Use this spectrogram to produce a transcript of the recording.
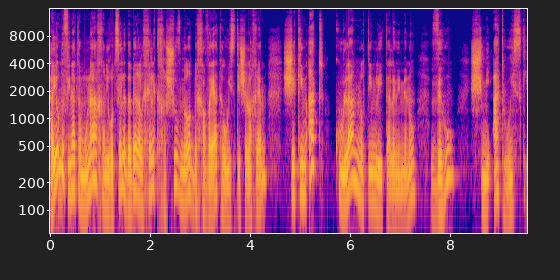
היום בפינת המונח אני רוצה לדבר על חלק חשוב מאוד בחוויית הוויסקי שלכם, שכמעט כולם נוטים להתעלם ממנו, והוא שמיעת וויסקי.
